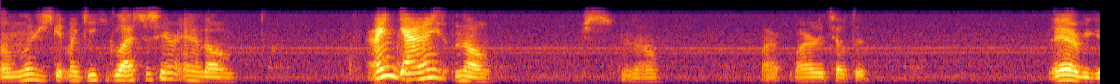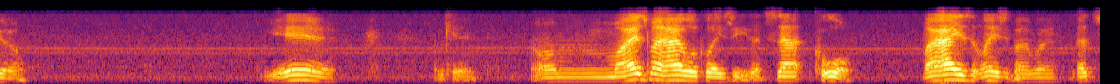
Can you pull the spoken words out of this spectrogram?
Um, let me just get my geeky glasses here, and, um, hi guys, no, just, no, why, why are they tilted? There we go. Yeah. I'm kidding. Um, why does my eye look lazy? That's not cool. My eye isn't lazy, by the way. That's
